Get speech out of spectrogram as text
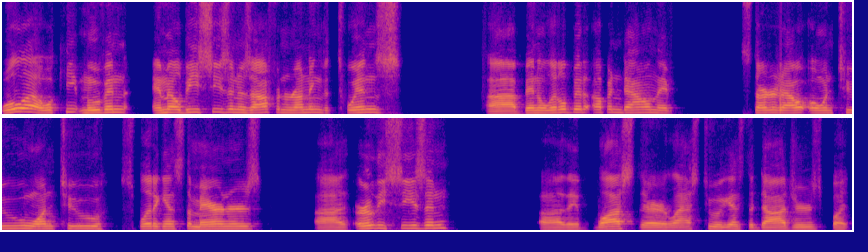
we'll uh, we'll keep moving. MLB season is off and running. The Twins uh been a little bit up and down. They've started out 0 2, 1 2, split against the Mariners. Uh, early season, uh, they lost their last two against the Dodgers, but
